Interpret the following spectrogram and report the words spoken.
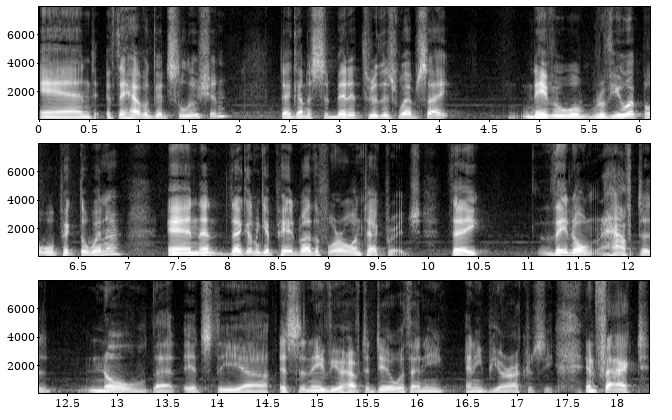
and if they have a good solution, they're going to submit it through this website. Navy will review it, but we'll pick the winner, and then they're going to get paid by the 401 Tech Bridge. They they don't have to know that it's the uh, it's the Navy you have to deal with any any bureaucracy. In fact,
